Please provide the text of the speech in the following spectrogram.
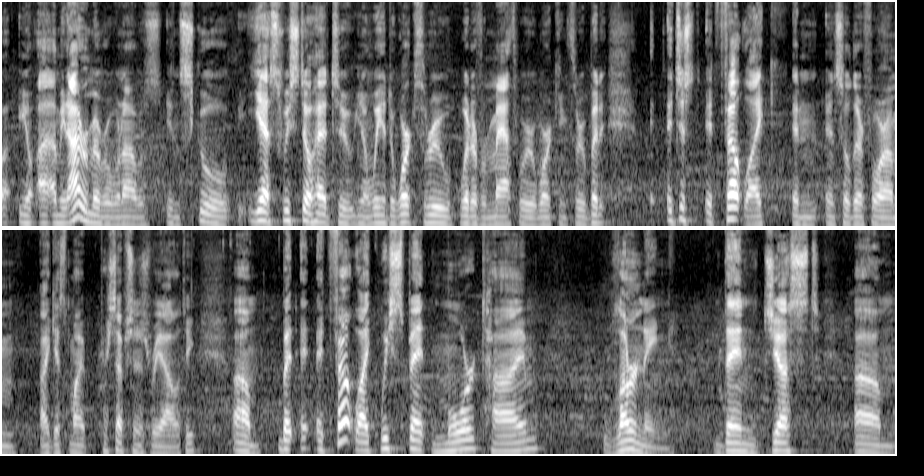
uh, you know I, mean I remember when I was in school. Yes, we still had to you know we had to work through whatever math we were working through, but it, it just it felt like and and so therefore I'm I guess my perception is reality. Um, but it, it felt like we spent more time learning than just um,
